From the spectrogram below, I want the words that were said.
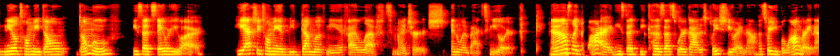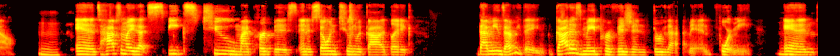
Neil told me, "Don't don't move." He said, "Stay where you are." He actually told me it'd be dumb of me if I left my church and went back to New York. And mm. I was like, "Why?" And he said, "Because that's where God has placed you right now. That's where you belong right now." Mm. And to have somebody that speaks to my purpose and is so in tune with God, like that means everything. God has made provision through that man for me. Mm. And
